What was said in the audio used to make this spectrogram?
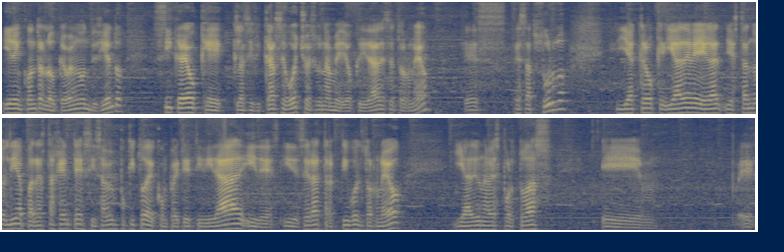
ir en contra de lo que vengo diciendo. Sí creo que clasificarse 8 es una mediocridad de este torneo. Es, es absurdo y ya creo que ya debe llegar, y estando el día para esta gente, si sabe un poquito de competitividad y de, y de ser atractivo el torneo, ya de una vez por todas, pues,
